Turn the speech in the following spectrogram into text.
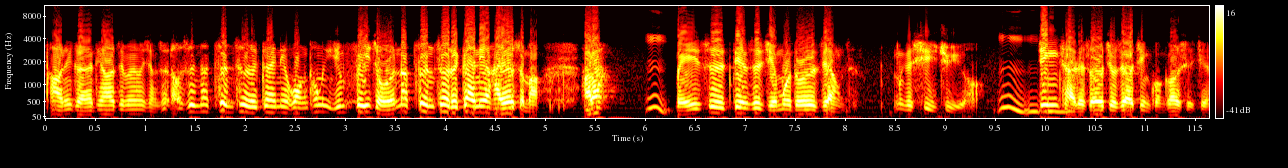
好，你可能听到这边会想说，老师，那政策的概念，网通已经飞走了，那政策的概念还有什么？好了，嗯每一次电视节目都是这样子，那个戏剧哦，嗯嗯，精彩的时候就是要进广告时间，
